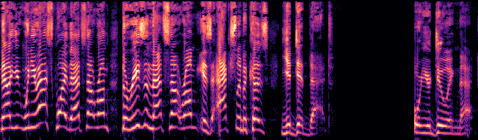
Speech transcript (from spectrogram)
Now, you, when you ask why that's not wrong, the reason that's not wrong is actually because you did that or you're doing that.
